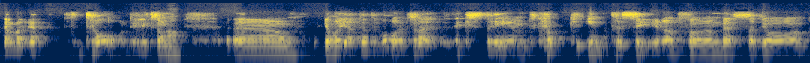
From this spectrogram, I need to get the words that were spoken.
den var rätt tradig liksom. Ja. Eh, jag har egentligen inte varit så där extremt klockintresserad förrän dess att jag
